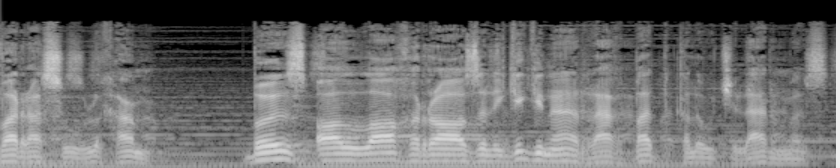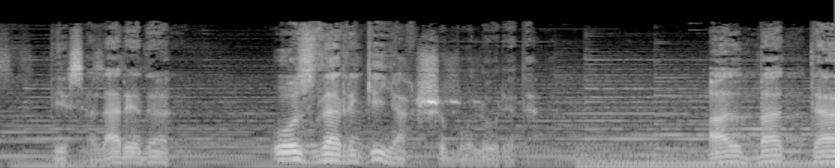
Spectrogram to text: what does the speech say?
va rasuli ham biz Alloh roziligigina rag'bat qiluvchilarmiz desalar edi o'zlariga yaxshi bo'lar edi. Albatta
